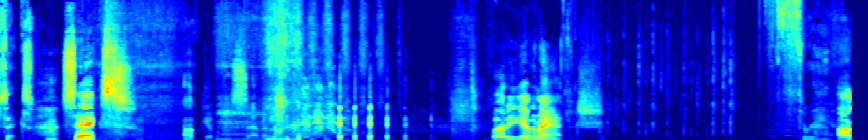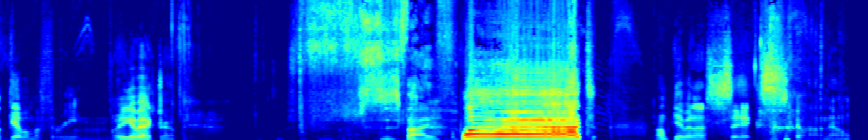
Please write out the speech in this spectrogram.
Six. Six? I'll give him a seven. what do you give the match? Three. I'll give him a three. What do you give extra? This is five. What? I'm giving a six. Come on now.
